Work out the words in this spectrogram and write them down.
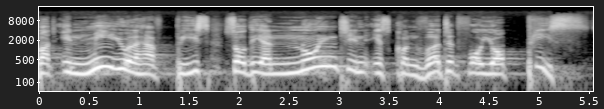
But in me you will have peace. So the anointing is converted for your peace.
